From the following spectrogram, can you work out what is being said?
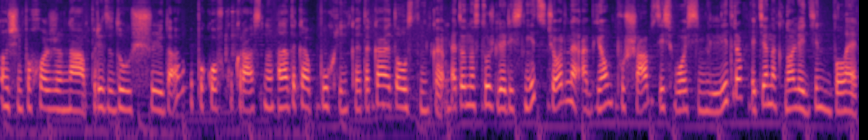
очень похожая на предыдущую, да, упаковку красную. Она такая пухленькая, такая толстенькая. Это у нас тушь для ресниц, черный объем пушап, здесь 8 мл, оттенок 01 Black.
